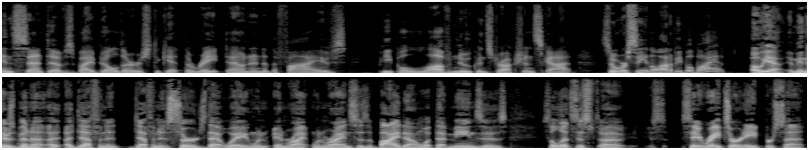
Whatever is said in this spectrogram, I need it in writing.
incentives by builders to get the rate down into the fives People love new construction, Scott. So we're seeing a lot of people buy it. Oh yeah, I mean, there's been a, a definite definite surge that way. When and Ryan, when Ryan says a buy down, what that means is, so let's just uh, say rates are at eight percent,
